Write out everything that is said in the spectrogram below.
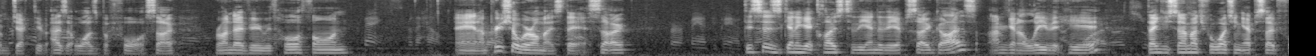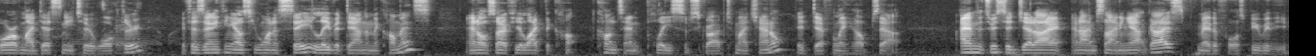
objective as it was before. So, rendezvous with Hawthorne. And I'm pretty sure we're almost there. So, this is going to get close to the end of the episode, guys. I'm going to leave it here. Thank you so much for watching episode 4 of my Destiny 2 walkthrough. If there's anything else you want to see, leave it down in the comments. And also, if you like the co content, please subscribe to my channel. It definitely helps out. I am the Twisted Jedi, and I'm signing out, guys. May the Force be with you.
